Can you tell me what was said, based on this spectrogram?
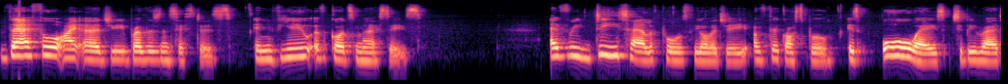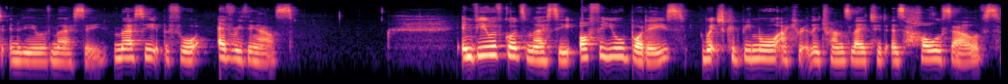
Therefore, I urge you, brothers and sisters, in view of God's mercies, Every detail of Paul's theology of the gospel is always to be read in view of mercy, mercy before everything else. In view of God's mercy, offer your bodies, which could be more accurately translated as whole selves,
